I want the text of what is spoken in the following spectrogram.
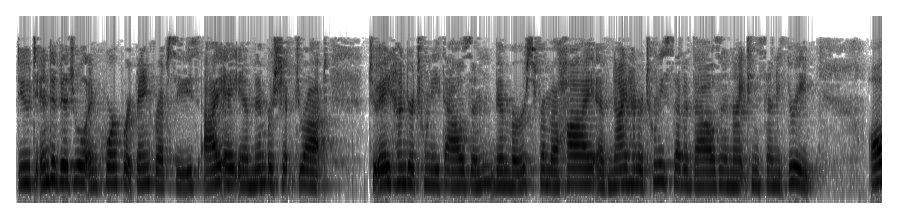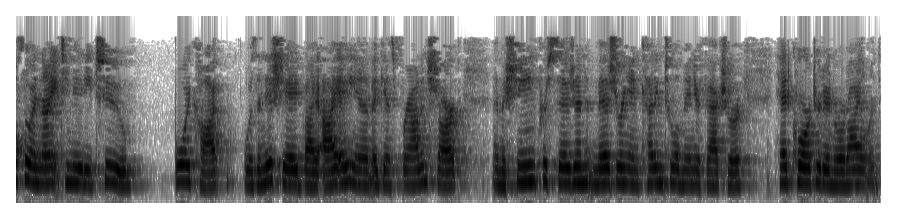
due to individual and corporate bankruptcies, IAM membership dropped to 820,000 members from a high of 927,000 in 1973. Also in 1982, boycott was initiated by IAM against Brown and Sharpe, a machine precision measuring and cutting tool manufacturer headquartered in Rhode Island.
